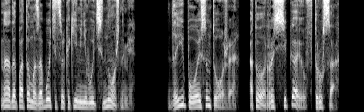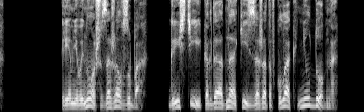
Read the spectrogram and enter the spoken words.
Надо потом озаботиться какими-нибудь ножными. Да и поясом тоже, а то рассекаю в трусах. Кремниевый нож зажал в зубах. Грести, когда одна кисть зажата в кулак, неудобно.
